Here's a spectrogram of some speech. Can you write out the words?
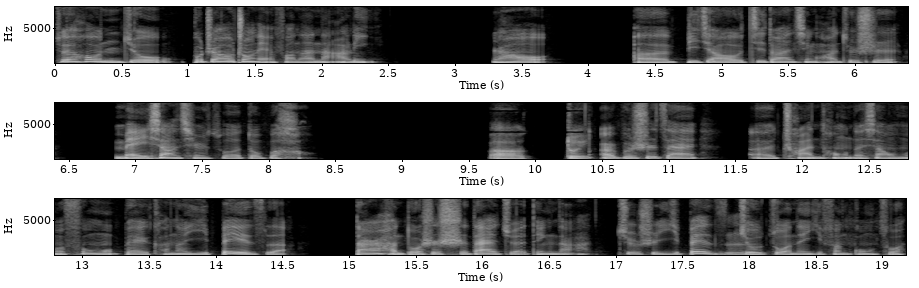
最后你就不知道重点放在哪里。然后，呃，比较极端情况就是每一项其实做的都不好。啊、对，而不是在呃传统的像我们父母辈可能一辈子，当然很多是时代决定的啊，就是一辈子就嗯做那一份工作，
